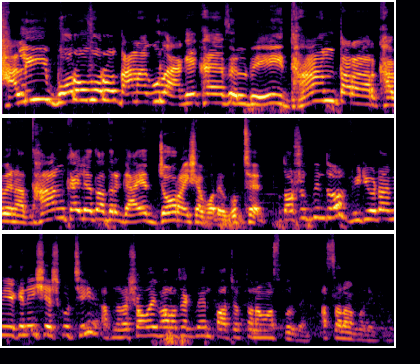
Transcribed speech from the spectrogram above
খালি বড় বড় দানাগুলো আগে খাইয়া ফেলবে। এই ধান তারা আর খাবে না। ধান খাইলে তাদের গায়ের জ্বর আইসা পড়ে, বুঝছেন? দর্শক বিন্দু ভিডিওটা আমি এখানেই শেষ করছি। আপনারা সবাই ভালো থাকবেন, পাঁচ ওয়াক্ত নামাজ পড়বেন। আসসালামু আলাইকুম।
